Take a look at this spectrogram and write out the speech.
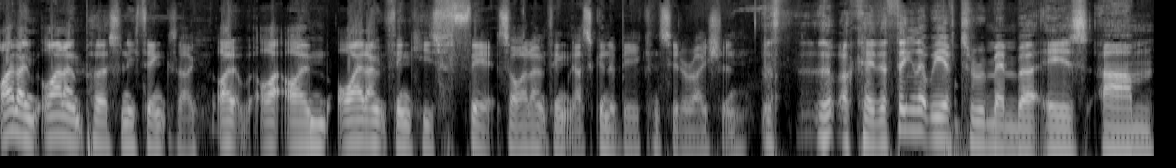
I don't. I don't personally think so. I, I, I'm. I don't think he's fit, so I don't think that's going to be a consideration. The, the, okay, the thing that we have to remember is um,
